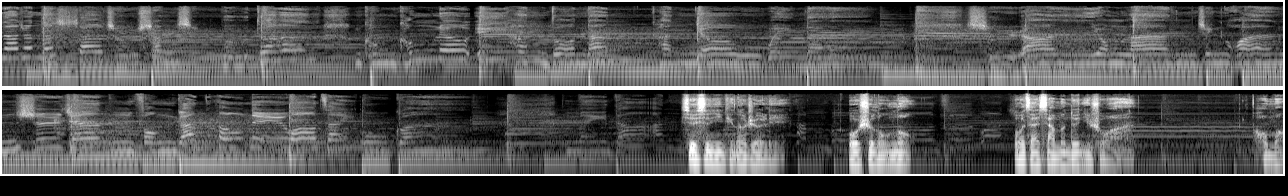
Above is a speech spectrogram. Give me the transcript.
打转的小丑，伤心不断谢谢你听到这里，我是龙龙，我在厦门对你说晚安，好梦。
